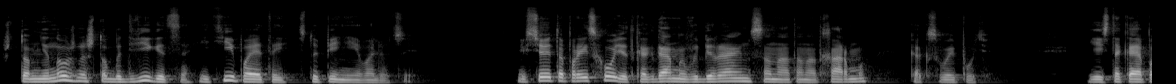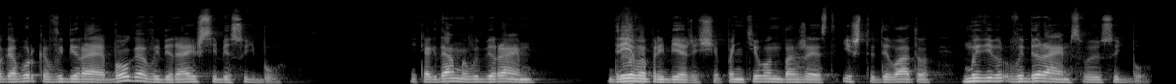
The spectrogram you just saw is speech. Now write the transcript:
Что мне нужно, чтобы двигаться, идти по этой ступени эволюции? И все это происходит, когда мы выбираем санатанадхарму как свой путь. Есть такая поговорка «выбирая Бога, выбираешь себе судьбу». И когда мы выбираем древо прибежище, пантеон божеств, Иштадевату, мы выбираем свою судьбу.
